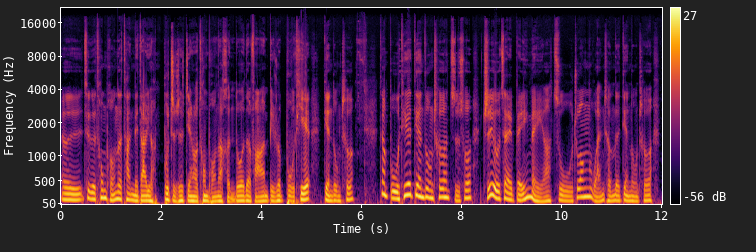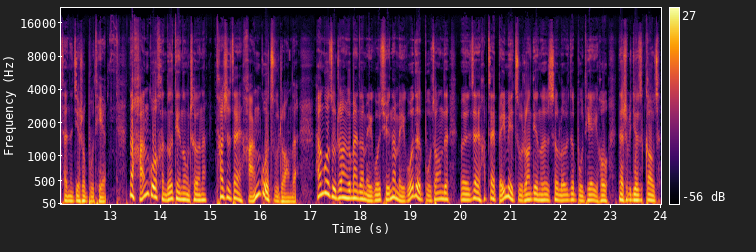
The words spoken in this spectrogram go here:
呃这个通膨呢，它里面当然有不只是减少通膨，那很多的法案，比如说补贴电动车。但补贴电动车只说只有在北美啊组装完成的电动车才能接受补贴。那韩国很多电动车呢，它是在韩国组装的，韩国组装又卖到美国去。那美国的补装的呃，在在北美组装电动车受了这补贴以后，那是不是就是造成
